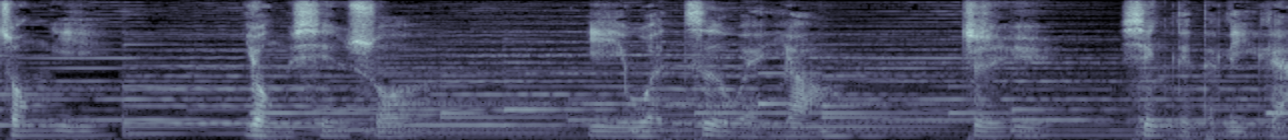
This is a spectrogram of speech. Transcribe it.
中医用心说，以文字为药，治愈心灵的力量。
